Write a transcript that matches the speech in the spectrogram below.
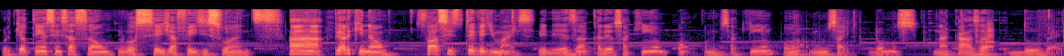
Porque eu tenho a sensação que você já fez isso antes. Ah, pior que não. Só assisto TV demais. Beleza, cadê o saquinho? Bom, vamos com o saquinho. Vamos lá, vamos sair. Vamos na casa do velho.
